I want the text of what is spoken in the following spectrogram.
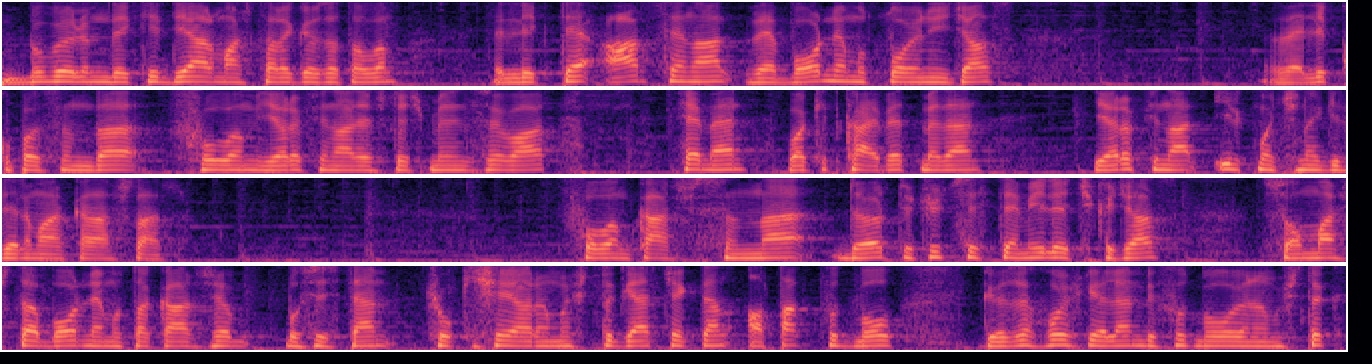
bu bölümdeki diğer maçlara göz atalım. Ligde Arsenal ve Bournemouth'la oynayacağız. Ve lig kupasında Fulham yarı final eşleşmesi var. Hemen vakit kaybetmeden yarı final ilk maçına gidelim arkadaşlar. Fulham karşısında 4-3-3 sistemiyle çıkacağız. Son maçta Bournemouth'a karşı bu sistem çok işe yaramıştı. Gerçekten atak futbol, göze hoş gelen bir futbol oynamıştık.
